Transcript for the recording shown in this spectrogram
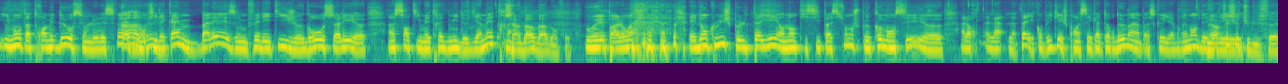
il monte à 3 mètres de haut si on le laisse faire, Ah, donc oui. il est quand même balèze, il me fait des tiges grosses, allez, euh, un centimètre et demi de diamètre. C'est un baobab en fait. Oui, pas loin. et donc lui, je peux le tailler en anticipation, je peux commencer. euh, alors la, la taille est compliquée, je prends un sécateur de main parce qu'il y a vraiment des... Mais alors des- qu'est-ce que tu lui fais?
